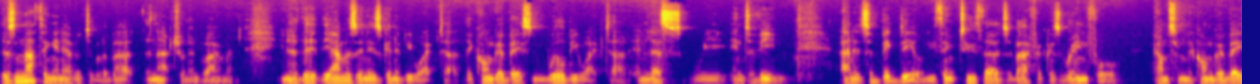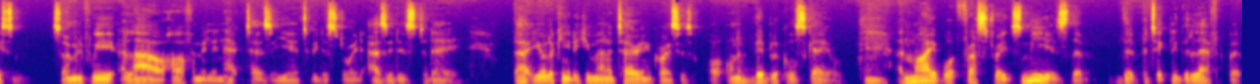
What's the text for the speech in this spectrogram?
There's nothing inevitable about the natural environment. You know, the, the Amazon is going to be wiped out. The Congo Basin will be wiped out unless we intervene. And it's a big deal. You think two thirds of Africa's rainfall comes from the Congo Basin. So, I mean, if we allow half a million hectares a year to be destroyed as it is today, that you're looking at a humanitarian crisis on a biblical scale. Mm. And my what frustrates me is that that particularly the left, but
